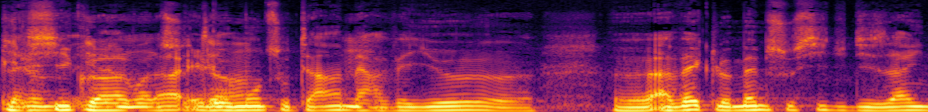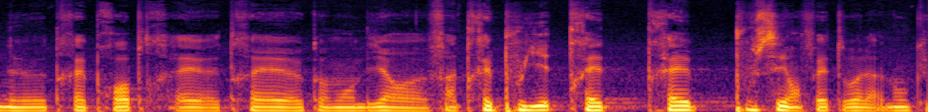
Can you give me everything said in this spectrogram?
Et le- classique, et le monde voilà, et le souterrain. monde souterrain Mm. merveilleux, avec le même souci du design très propre, très, très comment dire, enfin très pouillé, très très poussé en fait, voilà. Donc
